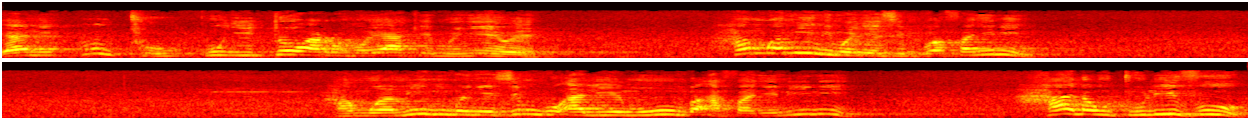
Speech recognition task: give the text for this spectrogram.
Yani mtu kujitoa roho yake mwenyewe hamwamini Mwenyezi Mungu afanye nini? Hamwamini Mwenyezi Mungu aliyemuumba afanye nini? Hana utulivu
